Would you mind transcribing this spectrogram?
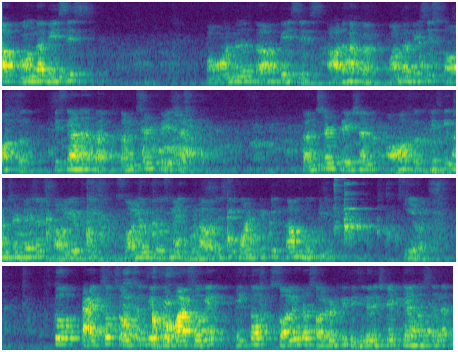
अब on the basis on the basis आधार पर ऑन द बेसिस ऑफ़ किसके आधार पर? कंसंट्रेशन कंसंट्रेशन ऑफ़ किसकी कंसंट्रेशन सॉल्यूट की। सॉल्यूट जो उसमें घुला हुआ जिसकी क्वांटिटी कम होती है। ये वाली। तो टाइप्स ऑफ़ सॉल्यूशन के दो पार्ट्स हो गए। एक तो सॉल्यूट और सॉल्वेंट की फ़िज़िकल स्टेट क्या है उसके अंदर?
